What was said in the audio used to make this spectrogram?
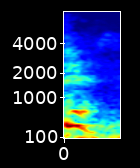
Yeah.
